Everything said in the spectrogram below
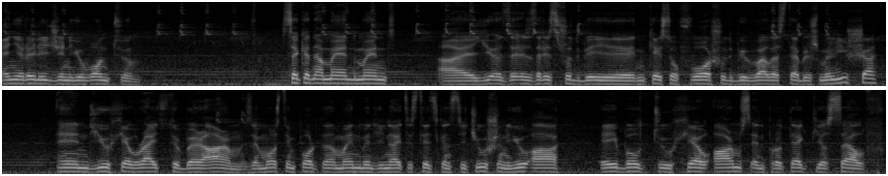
any religion you want to. Second amendment uh, you, there, should be in case of war should be well established militia and you have rights to bear arms the most important amendment in united states constitution you are able to have arms and protect yourself.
